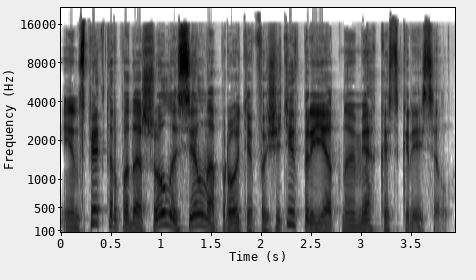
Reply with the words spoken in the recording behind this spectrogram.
Инспектор подошел и сел напротив, ощутив приятную мягкость кресел.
